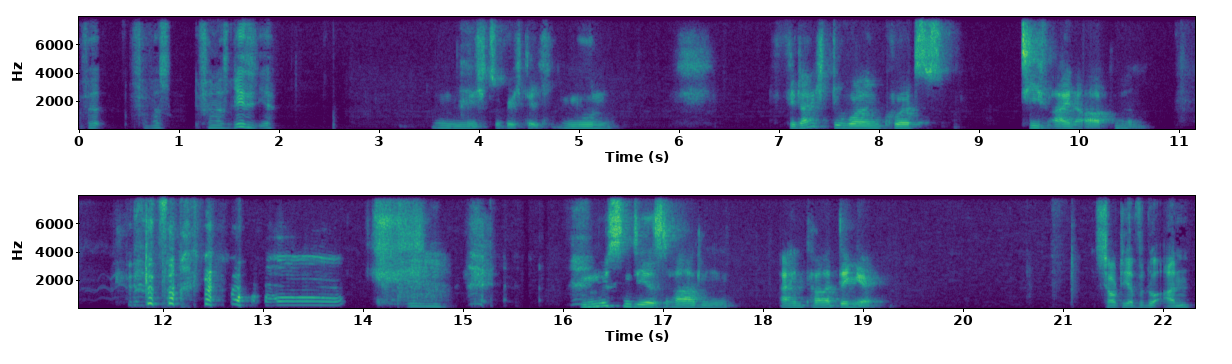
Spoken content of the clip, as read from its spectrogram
Von, was, von was redet ihr? Nicht so wichtig. Nun, vielleicht du wollen kurz tief einatmen. Müssen dir sagen ein paar Dinge. Schaut dich einfach nur an.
